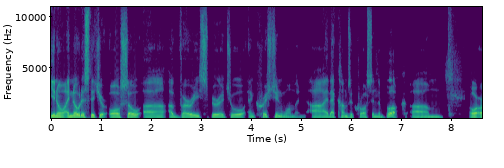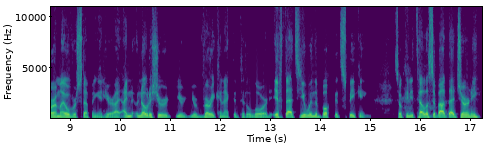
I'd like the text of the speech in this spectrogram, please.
you know i noticed that you're also uh, a very spiritual and christian woman uh, that comes across in the book um or, or am i overstepping it here? I notice you're you're you're very connected to the lord if that's you in the book that's speaking. So can you tell us about that journey?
